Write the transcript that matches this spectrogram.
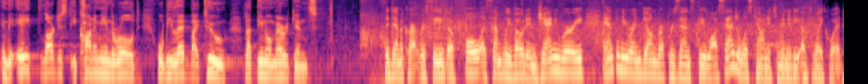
in the eighth largest economy in the world, will be led by two Latino Americans. The Democrat received a full assembly vote in January. Anthony Rendon represents the Los Angeles County community of Lakewood.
